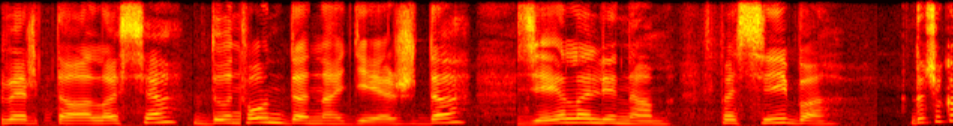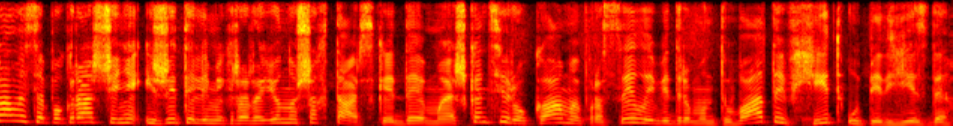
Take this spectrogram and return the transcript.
Верталася до фонду Надежда. Зробили нам. Спасибо. Дочекалися покращення і жителі мікрорайону Шахтарський, де мешканці роками просили відремонтувати вхід у під'їзди.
